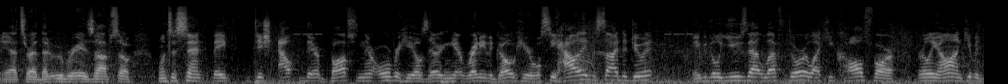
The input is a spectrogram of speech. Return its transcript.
Yeah, that's right. That Uber is up. So once Ascent, they dish out their buffs and their overheals. They're going to get ready to go here. We'll see how they decide to do it. Maybe they'll use that left door like he called for early on, give giving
